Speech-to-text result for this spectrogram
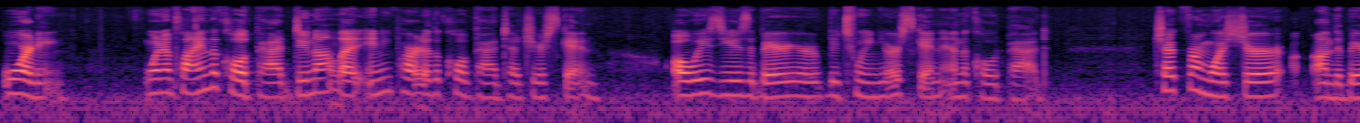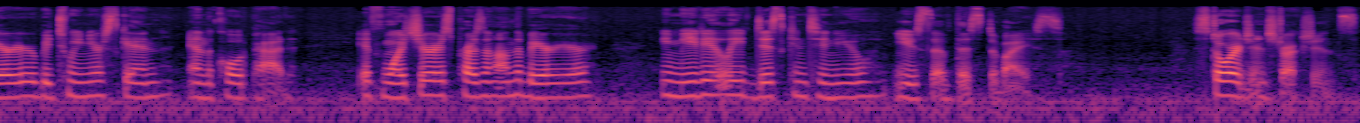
Warning. When applying the cold pad, do not let any part of the cold pad touch your skin. Always use a barrier between your skin and the cold pad. Check for moisture on the barrier between your skin and the cold pad. If moisture is present on the barrier, immediately discontinue use of this device. Storage instructions.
